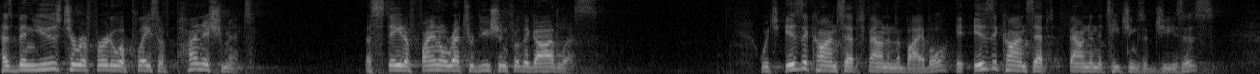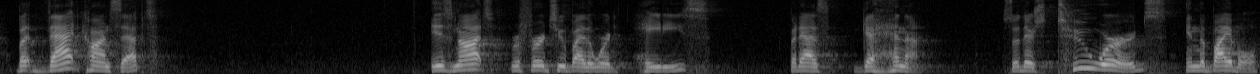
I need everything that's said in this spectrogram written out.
has been used to refer to a place of punishment, a state of final retribution for the godless, which is a concept found in the Bible. It is a concept found in the teachings of Jesus. But that concept is not referred to by the word Hades, but as Gehenna. So there's two words in the Bible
